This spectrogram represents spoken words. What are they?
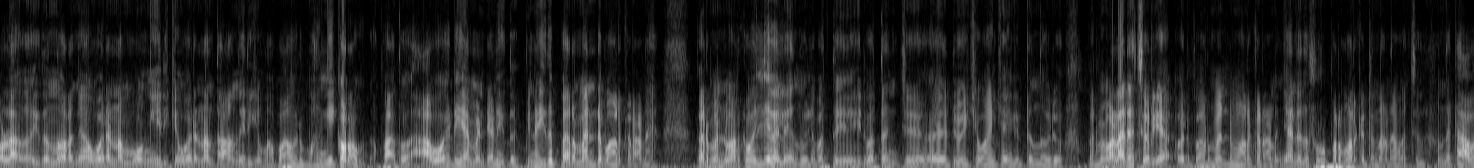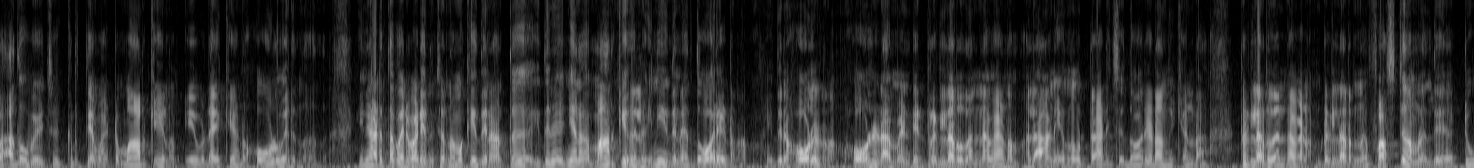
ഉള്ള ഇതെന്ന് പറഞ്ഞാൽ ഒരെണ്ണം പൊങ്ങിയിരിക്കും ഒരെണ്ണം താന്നിരിക്കും. അപ്പോൾ ആ ഒരു ഭംഗിക്കുറവ് അപ്പോൾ അത് അവോയ്ഡ് ചെയ്യാൻ വേണ്ടിയാണ് ഇത്. പിന്നെ ഇത് പെർമനന്റ് മാർക്കറാണ് പെർമനന്റ് മാർക്കർ വലിയ വിലയൊന്നുമില്ല. പത്ത് ഇരുപത്തഞ്ച് ഏഹ്, രൂപയ്ക്ക് വാങ്ങിക്കാൻ കിട്ടുന്ന ഒരു വളരെ ചെറിയ ഒരു പെർമനന്റ് മാർക്കറാണ് ഞാനിത് സൂപ്പർ മാർക്കറ്റിൽ നിന്നാണ് വാങ്ങിച്ചത്. എന്നിട്ട് അവ അത് ഉപയോഗിച്ച് കൃത്യമായിട്ട് മാർക്ക് ചെയ്യണം എവിടെയൊക്കെയാണ് ഹോൾ വരുന്നതെന്ന്. ഇനി അടുത്ത പരിപാടി എന്ന് വെച്ചാൽ നമുക്ക് ഇതിനകത്ത് ഇതിനെ ഞാൻ മാർക്ക് ചെയ്തല്ലോ. ഇനി ഇതിനെ ദോര ഇടണം. ഇതിന് ഹോൾ ഇടണം. ഹോൾ ഇടാൻ വേണ്ടി ഡ്രില്ലർ തന്നെ വേണം. അല്ല ആണിയൊന്നും ഇട്ട് അടിച്ച് ദോര ഇടാൻ നിൽക്കേണ്ട. ഡ്രില്ലർ തന്നെ വേണം. ഡ്രില്ലറിന് ഫസ്റ്റ് നമ്മൾ എന്ത് ചെയ്യുക ടു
